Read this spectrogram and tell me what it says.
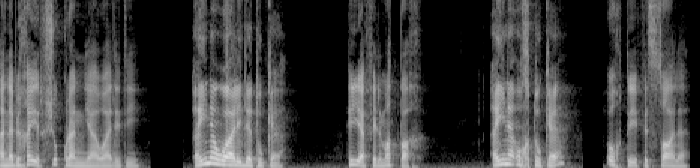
أنا بخير شكرا يا والدي. أين والدتك؟ هي في المطبخ. أين أختك؟ أختي في الصالة.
